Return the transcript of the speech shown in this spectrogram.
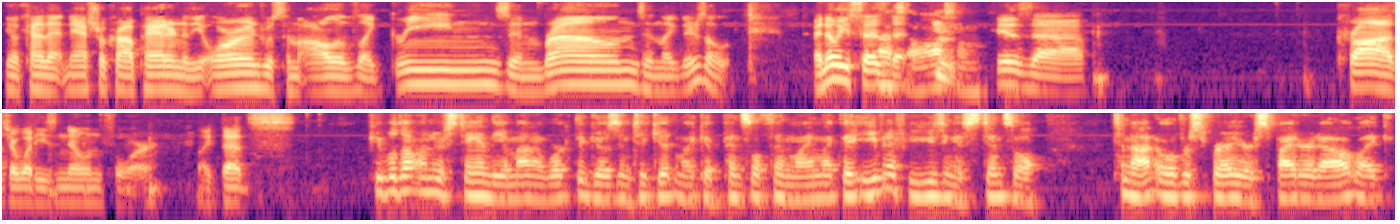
you know, kind of that natural craw pattern of the orange with some olive like greens and browns. And, like, there's a, I know he says That's that awesome. his uh craws are what he's known for. Like, that's, People don't understand the amount of work that goes into getting like a pencil thin line like that. Even if you're using a stencil to not overspray or spider it out, like,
